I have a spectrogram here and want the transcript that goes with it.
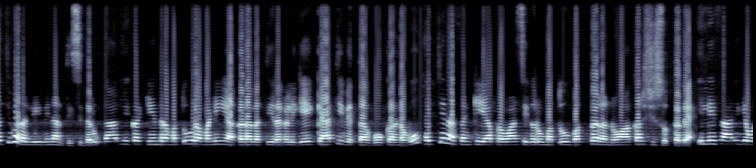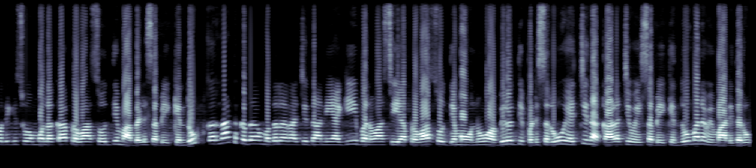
ಸಚಿವರಲ್ಲಿ ವಿನಂತಿಸಿದರು. ಧಾರ್ಮಿಕ ಕೇಂದ್ರ ಮತ್ತು ರಮಣೀಯ ಕಡಲ ತೀರಗಳಿಗೆ ಖ್ಯಾತಿವೆತ್ತ ಗೋಕರ್ಣವು ಹೆಚ್ಚಿನ ಸಂಖ್ಯೆಯ ಪ್ರವಾಸಿಗರು ಮತ್ತು ಭಕ್ತರನ್ನು ಆಕರ್ಷಿಸುತ್ತದೆ. ಇಲ್ಲಿ ಸಾರಿಗೆ ಒದಗಿಸುವ ಮೂಲಕ ಪ್ರವಾಸೋದ್ಯಮ ಬೆಳೆಸಬೇಕೆಂದು ಕರ್ನಾಟಕದ ಮೊದಲ ರಾಜಧಾನಿಯಾಗಿ ಬನವಾಸಿಯ ಪ್ರವಾಸೋದ್ಯಮವನ್ನು ಅಭಿವೃದ್ಧಿಪಡಿಸಲು ಹೆಚ್ಚಿನ ಕಾಳಜಿ ವಹಿಸಬೇಕೆಂದು ಮನವಿ ಮಾಡಿದರು.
